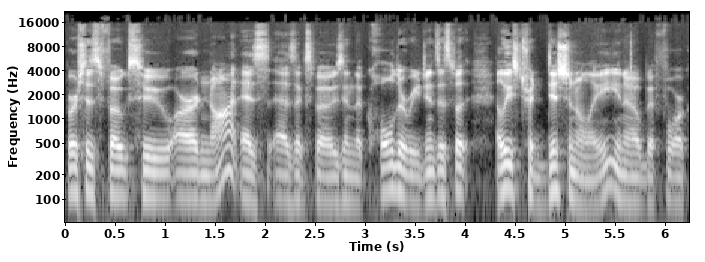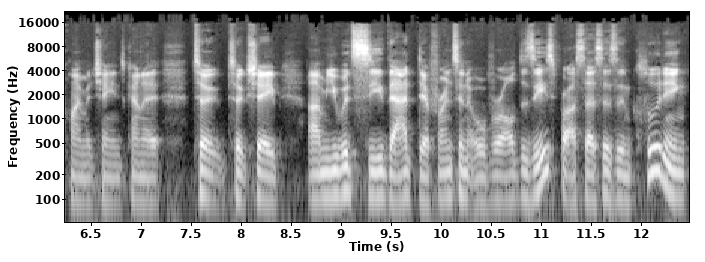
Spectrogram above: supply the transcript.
versus folks who are not as as exposed in the colder regions. At least traditionally, you know, before climate change kind of took took shape, um, you would see that difference in overall disease processes, including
